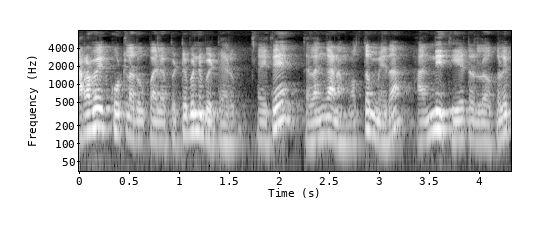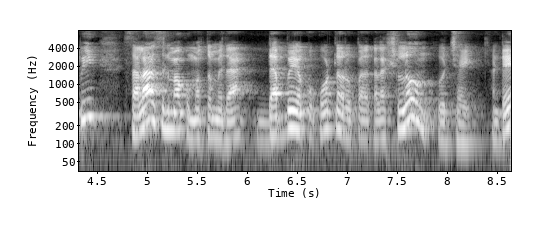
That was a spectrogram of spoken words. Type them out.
అరవై కోట్ల రూపాయల పెట్టుబడి పెట్టారు. అయితే తెలంగాణ మొత్తం మీద అన్ని థియేటర్లో కలిపి సలార్ సినిమాకు మొత్తం మీద డెబ్బై ఒక్క కోట్ల రూపాయల కలెక్షన్లు వచ్చాయి. అంటే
